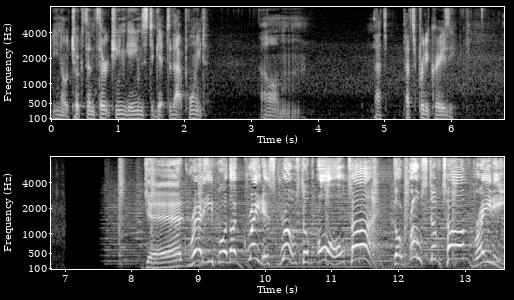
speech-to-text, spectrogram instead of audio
you know it took them 13 games to get to that point. Um, that's that's pretty crazy. Get ready for the greatest roast of all time the Roast of Tom Brady,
